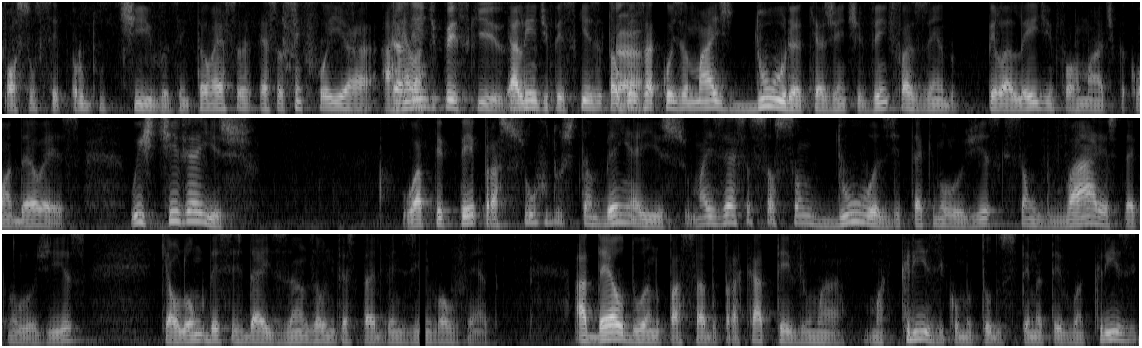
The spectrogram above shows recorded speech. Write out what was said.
possam ser produtivas. Então, essa, essa sempre foi a, a, é a linha de pesquisa. A linha de pesquisa, talvez tá. a coisa mais dura que a gente vem fazendo pela lei de informática com a Dell é essa. O Steve é isso. O app para surdos também é isso, mas essas só são duas de tecnologias, que são várias tecnologias que ao longo desses 10 anos a universidade vem desenvolvendo. A Dell, do ano passado para cá, teve uma, uma crise, como todo o sistema teve uma crise,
